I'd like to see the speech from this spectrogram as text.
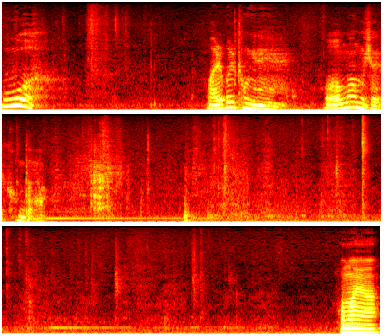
우와. 말벌통이네. 어마무시하게 큽니다 야 고마야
